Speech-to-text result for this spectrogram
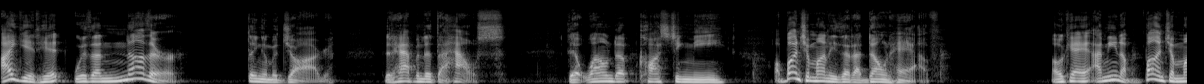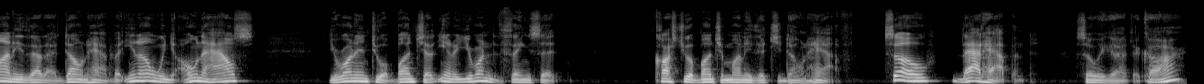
I get hit with another thingamajog that happened at the house that wound up costing me a bunch of money that I don't have. Okay, I mean a bunch of money that I don't have. But you know, when you own a house you run into a bunch of, you know, you run into things that cost you a bunch of money that you don't have. So that happened. So we got the car,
